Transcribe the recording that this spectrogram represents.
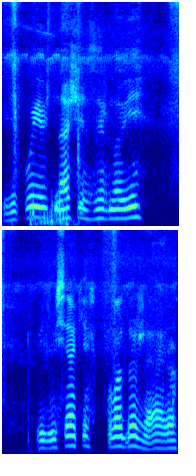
лікують наші зернові від усяких плодожарок.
